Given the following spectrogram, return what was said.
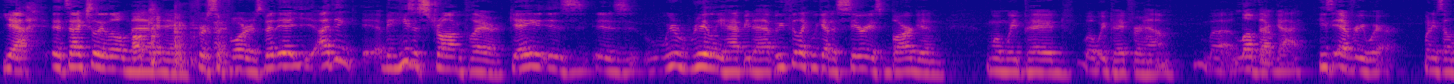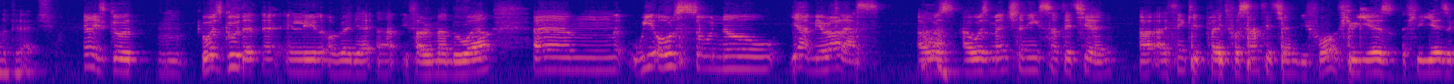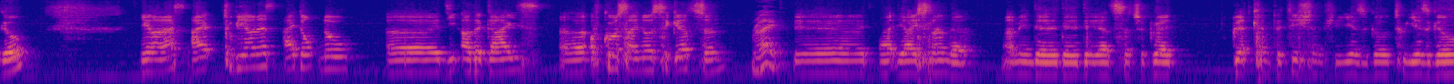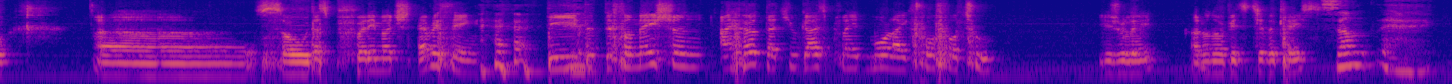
yeah, it's actually a little maddening for supporters. But it, I think I mean he's a strong player. Gueye is is we're really happy to have. We feel like we got a serious bargain when we paid what we paid for him. Uh, love that guy. He's everywhere when he's on the pitch. Yeah, he's good. Mm. He was good at, uh, in Lille already, uh, if I remember well. Um, we also know, yeah, Mirallas. I was I was mentioning Saint Etienne. Uh, I think he played for Saint Etienne before a few years a few years ago. Mirallas. I, to be honest, I don't know uh, the other guys. Uh, of course, I know Sigurdsson, Right. the, uh, the Icelander. I mean, they, they, they had such a great great competition a few years ago, two years ago. Uh, so that's pretty much everything. the, the the formation. I heard that you guys played more like four four two. Usually, I don't know if it's still the case. Some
